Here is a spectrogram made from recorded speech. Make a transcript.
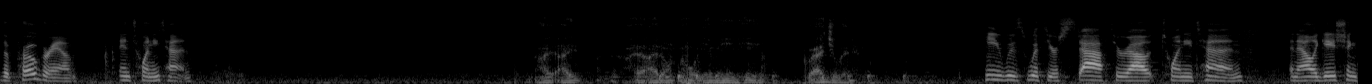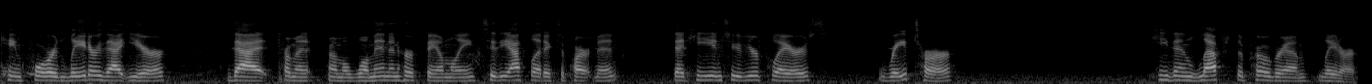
the program in 2010? I, I, I don't know what you mean. He graduated. He was with your staff throughout 2010. An allegation came forward later that year that from a, from a woman and her family to the athletic department that he and two of your players raped her. He then left the program later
